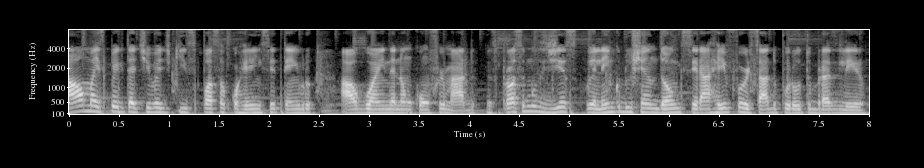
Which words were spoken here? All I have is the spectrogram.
Há uma expectativa de que isso possa ocorrer em setembro, algo ainda não confirmado. Nos próximos dias, o elenco do Shandong será reforçado por outro brasileiro,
